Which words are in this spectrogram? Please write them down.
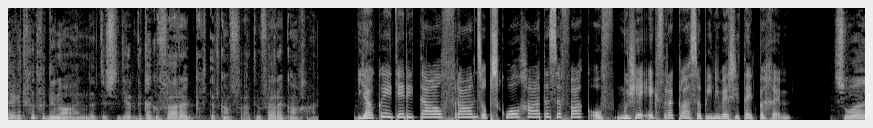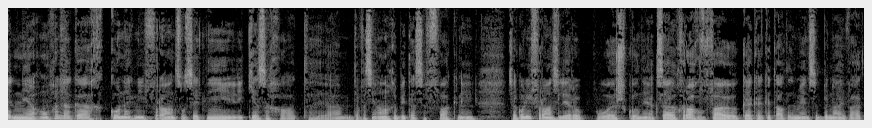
ek het goed gedoen daarin. Dit is studeer. Ek kyk hoe ver ek dit kan vat, hoe ver ek kan gaan. Jaco, het jy die taal Frans op skool gehad as 'n vak of moes jy ekstra klasse op universiteit begin? So nee, ongelukkig kon ek nie Frans. Ons het nie die keuse gehad. Ehm um, dit was nie aangebied as 'n vak nie. So ek kon nie Frans leer op hoërskool nie. Ek sou graag wou. Kyk, ek het altyd mense beny wat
